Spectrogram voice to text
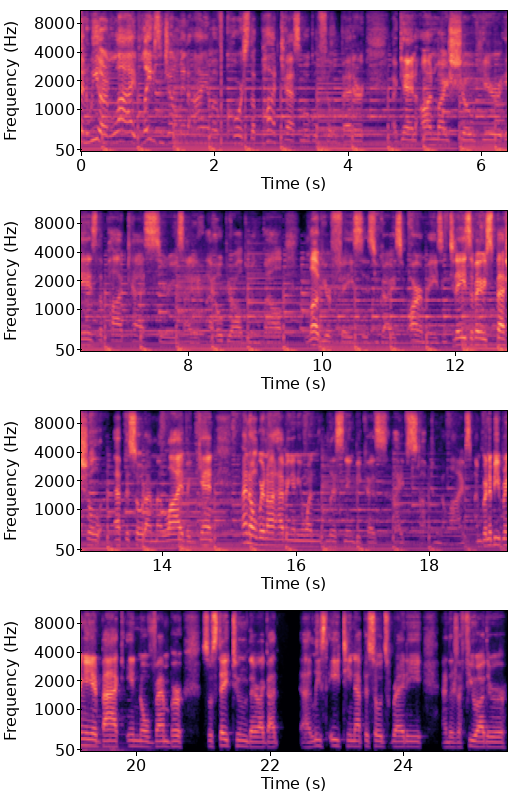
And we are live. Ladies and gentlemen, I am, of course, the podcast mogul Phil Better. Again, on my show here is the podcast series. I, I hope you're all doing well. Love your faces. You guys are amazing. Today is a very special episode. I'm alive again. I know we're not having anyone listening because I've stopped doing the lives. I'm going to be bringing it back in November. So stay tuned there. I got at least 18 episodes ready, and there's a few other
